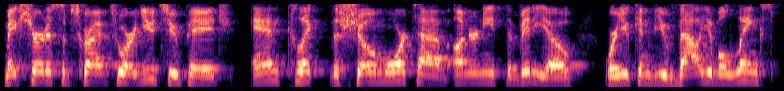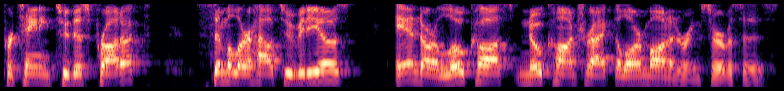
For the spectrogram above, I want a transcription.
Make sure to subscribe to our YouTube page and click the Show More tab underneath the video where you can view valuable links pertaining to this product, similar how-to videos, and our low-cost, no-contract alarm monitoring services.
